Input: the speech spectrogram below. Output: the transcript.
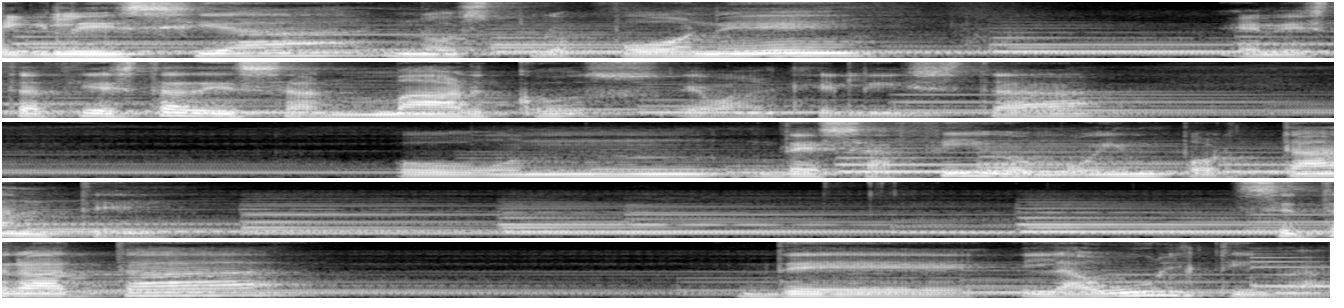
iglesia nos propone en esta fiesta de San Marcos, evangelista, un desafío muy importante. Se trata de la última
